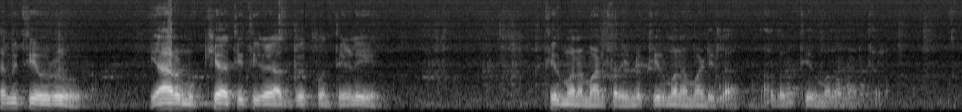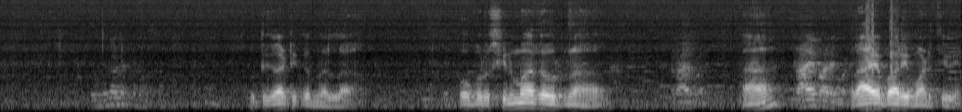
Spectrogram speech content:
ಸಮಿತಿಯವರು ಯಾರು ಮುಖ್ಯ ಅತಿಥಿಗಳಾಗಬೇಕು ಅಂತೇಳಿ ತೀರ್ಮಾನ ಮಾಡ್ತಾರೆ. ಇನ್ನೂ ತೀರ್ಮಾನ ಮಾಡಿಲ್ಲ. ಅದನ್ನು ತೀರ್ಮಾನ ಮಾಡ್ತಾರೆ. ಉದ್ಘಾಟಕರನ್ನಲ್ಲ ಒಬ್ಬರು ಸಿನಿಮಾದವ್ರನ್ನ? ರಾಯಭಾರಿ ಮಾಡ್ತೀವಿ.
